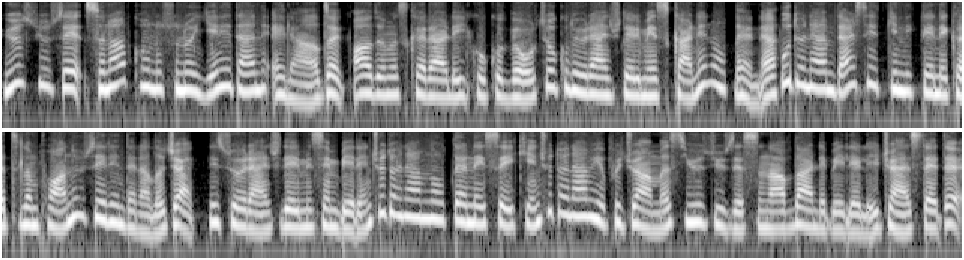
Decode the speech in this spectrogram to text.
yüz yüze sınav konusunu yeniden ele aldık. Aldığımız kararla ilkokul ve ortaokul öğrencilerimiz karne notlarını bu dönem ders etkinliklerine katılım puanı üzerinden alacak. Lise öğrencilerimizin birinci dönem notlarını ise ikinci dönem yapacağımız yüz yüze sınavlarla belirleyeceğiz dedi.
